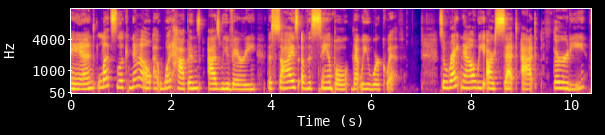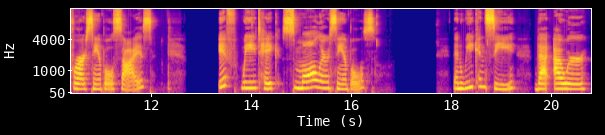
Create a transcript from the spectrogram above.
And let's look now at what happens as we vary the size of the sample that we work with. So right now we are set at 30 for our sample size. If we take smaller samples, then we can see that our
